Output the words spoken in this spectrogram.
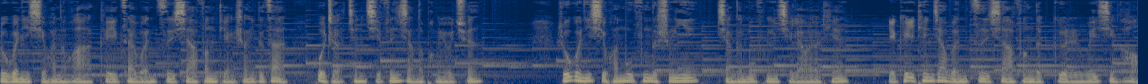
如果你喜欢的话，可以在文字下方点上一个赞，或者将其分享到朋友圈。如果你喜欢沐风的声音，想跟沐风一起聊聊天，也可以添加文字下方的个人微信号，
